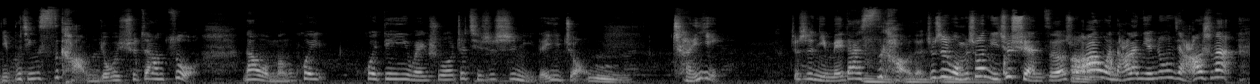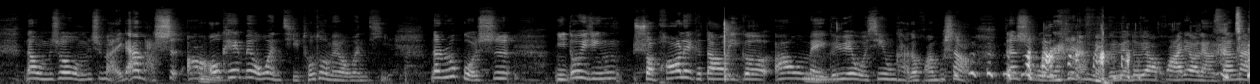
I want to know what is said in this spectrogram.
你不经思考，你就会去这样做，那我们会会定义为说，这其实是你的一种嗯，成瘾，就是你没带思考的，就是我们说你去选择说啊，我拿了年终奖二十万，那我们说我们去买一个爱马仕啊、o k 没有问题，妥妥没有问题。那如果是你都已经 shopaholic 到一个啊，我每个月我信用卡都还不上，但是我仍然每个月都要花掉两三万，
